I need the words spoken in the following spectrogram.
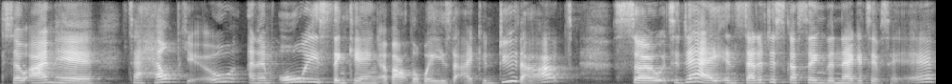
So i'm here to help you. And I'm always thinking about the ways that I can do that. So today, instead of discussing the negatives here,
